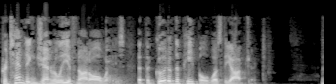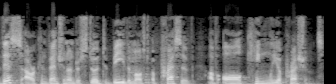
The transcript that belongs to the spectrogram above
pretending generally, if not always, that the good of the people was the object. This our convention understood to be the most oppressive of all kingly oppressions,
